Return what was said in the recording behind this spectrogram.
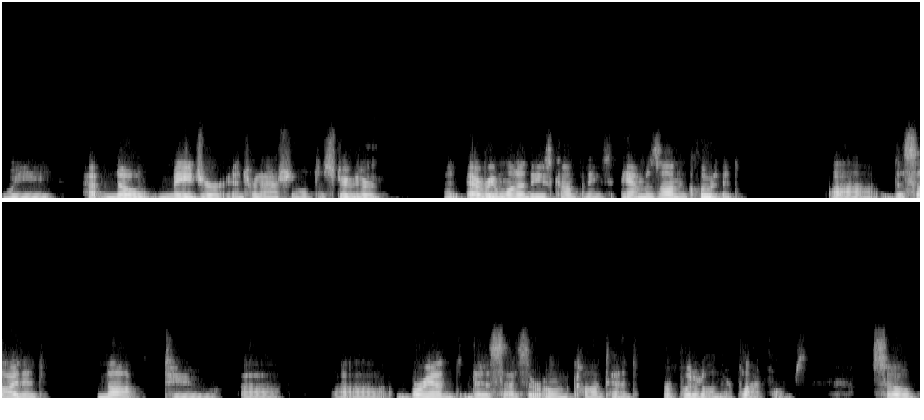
We have no major international distributor. Mm. And every one of these companies, Amazon included, uh, decided not to uh, uh, brand this as their own content or put it on their platforms. So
